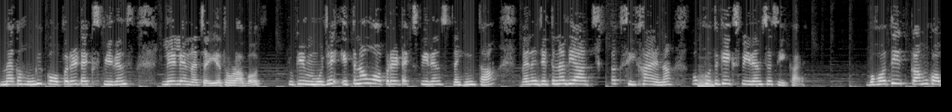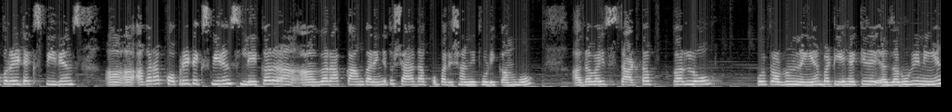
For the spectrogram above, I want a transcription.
मैं कहूँगी कॉपरेट एक्सपीरियंस ले लेना चाहिए थोड़ा बहुत क्योंकि मुझे इतना वो ऑपरेट एक्सपीरियंस नहीं था। मैंने जितना भी आज तक सीखा है ना वो hmm. खुद के एक्सपीरियंस से सीखा है। बहुत ही कम कॉपरेट एक्सपीरियंस अगर आप कॉपरेट एक्सपीरियंस लेकर अगर आप काम करेंगे तो शायद आपको परेशानी थोड़ी कम हो। अदरवाइज़ स्टार्टअप कर लो कोई प्रॉब्लम नहीं है। बट ये है कि ज़रूरी नहीं है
